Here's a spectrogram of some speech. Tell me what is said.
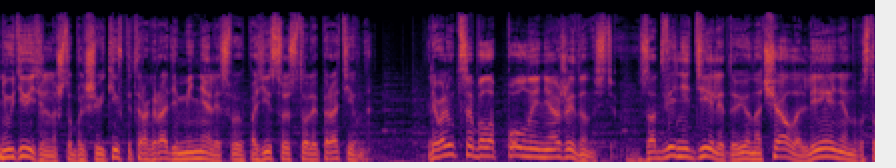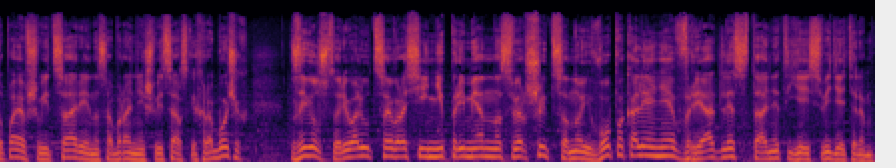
Неудивительно, что большевики в Петрограде меняли свою позицию столь оперативно. Революция была полной неожиданностью. За две недели до ее начала Ленин, выступая в Швейцарии на собрании швейцарских рабочих, заявил, что революция в России непременно свершится, но его поколение вряд ли станет ей свидетелем.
